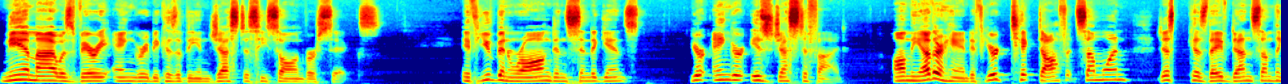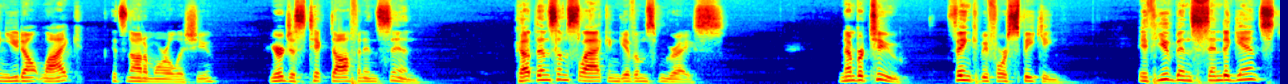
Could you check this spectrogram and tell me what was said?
Nehemiah was very angry because of the injustice he saw in verse 6. If you've been wronged and sinned against, your anger is justified. On the other hand, if you're ticked off at someone just because they've done something you don't like, it's not a moral issue. You're just ticked off and in sin. Cut them some slack and give them some grace. Number two, think before speaking. If you've been sinned against,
